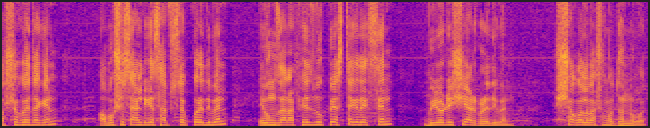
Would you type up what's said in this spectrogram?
দর্শক হয়ে থাকেন, অবশ্যই চ্যানেলটিকে সাবস্ক্রাইব করে দিবেন এবং যারা ফেসবুক পেজ থেকে দেখছেন, ভিডিওটি শেয়ার করে দিবেন। সকলকে অসংখ্য ধন্যবাদ।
